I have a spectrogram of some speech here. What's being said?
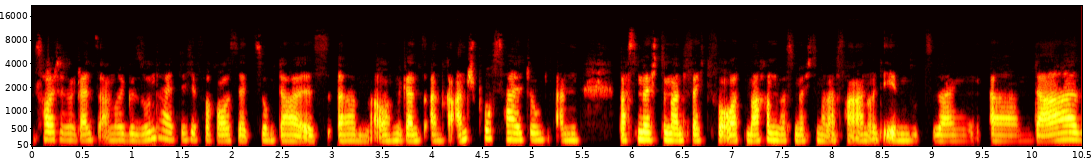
dass heute eine ganz andere gesundheitliche Voraussetzung da ist, ähm, auch eine ganz andere Anspruchshaltung an, was möchte man vielleicht vor Ort machen, was möchte man erfahren und eben sozusagen ähm, da äh,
